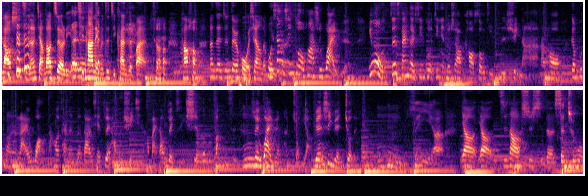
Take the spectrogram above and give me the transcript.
老师只能讲到这里了，其他你们自己看着办。好，那再针对火象的，火象星座的话是外缘，因为我这三个星座今年都是要靠搜集资讯啊，然后跟不同人来往，然后才能得到一些最好的讯息，然后买到最自己适合的房子。所以外援很重要，援是援救的援。嗯，所以啊，要要知道适时的伸出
